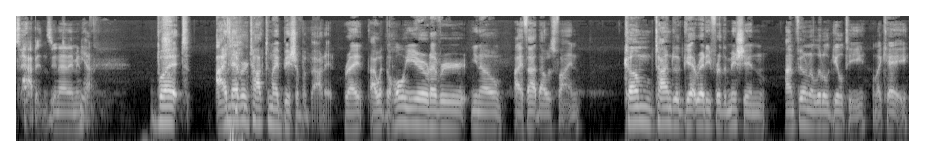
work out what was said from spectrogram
it happens. You know what I mean? yeah. But I never talked to my bishop about it. Right? I went the whole year, whatever. You know, I thought that was fine. Come time to get ready for the mission, I'm feeling a little guilty. I'm like, hey,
